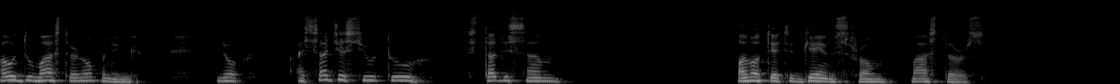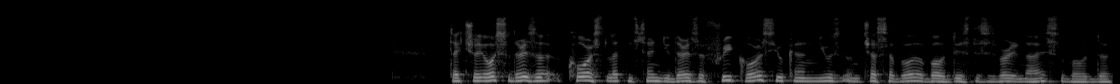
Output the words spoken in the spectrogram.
How do master an opening? You know, I suggest you to study some annotated games from masters. But actually also there is a course let me send you there is a free course you can use on chessable about this. This is very nice about the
